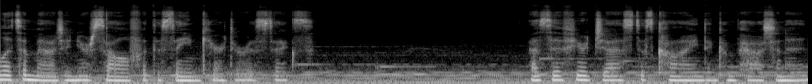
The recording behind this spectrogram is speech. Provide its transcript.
Let's imagine yourself with the same characteristics, as if you're just as kind and compassionate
